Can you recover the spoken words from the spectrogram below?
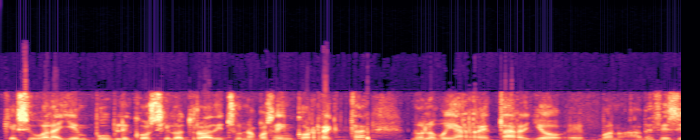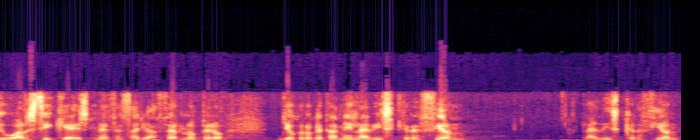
que es igual ahí en público, si el otro ha dicho una cosa incorrecta, no lo voy a retar yo. ¿eh? Bueno, a veces igual sí que es necesario hacerlo, pero yo creo que también la discreción, la discreción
